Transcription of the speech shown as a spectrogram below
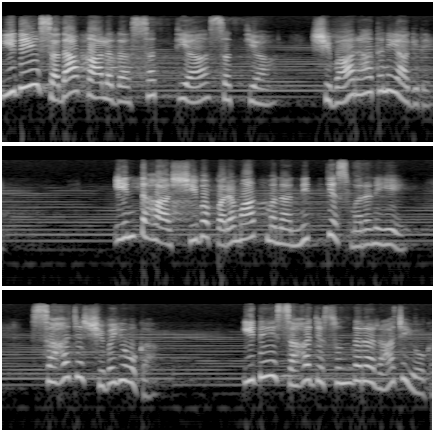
ಇದೇ ಸದಾಕಾಲದ ಸತ್ಯ ಸತ್ಯ ಶಿವಾರಾಧನೆಯಾಗಿದೆ. ಇಂತಹ ಶಿವ ಪರಮಾತ್ಮನ ನಿತ್ಯ ಸ್ಮರಣೆಯೇ ಸಹಜ ಶಿವಯೋಗ. ಇದೇ ಸಹಜ ಸುಂದರ ರಾಜಯೋಗ.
